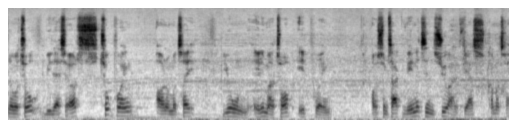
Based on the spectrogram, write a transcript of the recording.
Nummer 2, Vilas Ørts, 2 point. Og nummer 3, Jon Elimar Torp, 1 point. Og som sagt, vindetiden 77,3.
